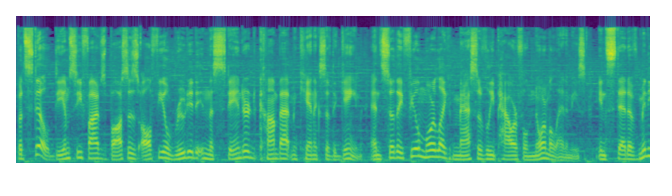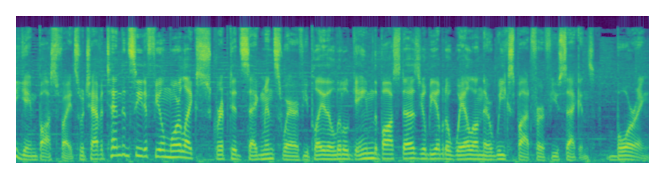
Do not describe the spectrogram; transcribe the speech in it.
But still, DMC5's bosses all feel rooted in the standard combat mechanics of the game, and so they feel more like massively powerful normal enemies, instead of minigame boss fights, which have a tendency to feel more like scripted segments where if you play the little game the boss does, you'll be able to wail on their weak spot for a few seconds. Boring.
